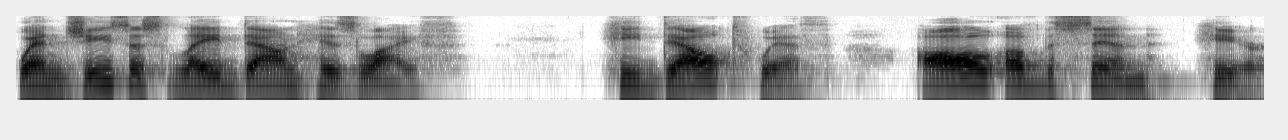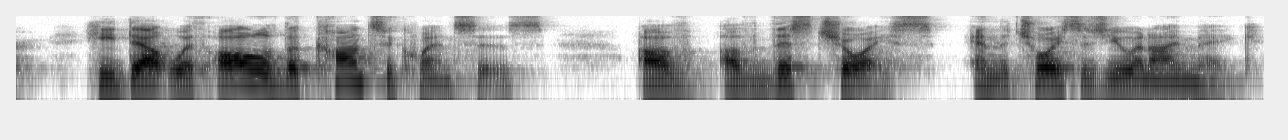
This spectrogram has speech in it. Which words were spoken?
When Jesus laid down his life, he dealt with all of the sin here. He dealt with all of the consequences of, of this choice and the choices you and I make.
